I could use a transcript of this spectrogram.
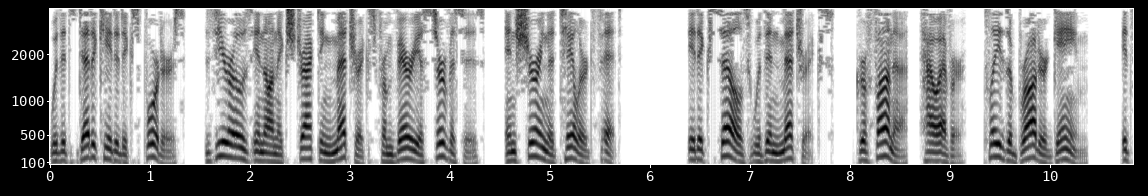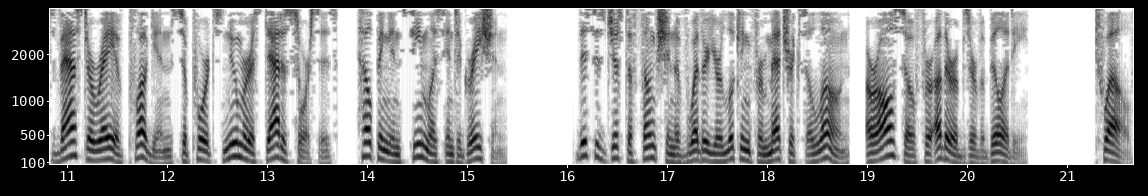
with its dedicated exporters, zeroes in on extracting metrics from various services, ensuring a tailored fit. It excels within metrics. Grafana, however, plays a broader game. Its vast array of plugins supports numerous data sources, helping in seamless integration. This is just a function of whether you're looking for metrics alone, or also for other observability. 12.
